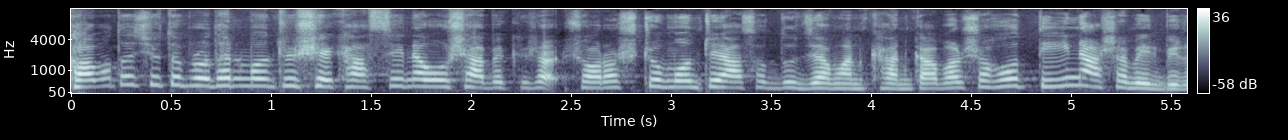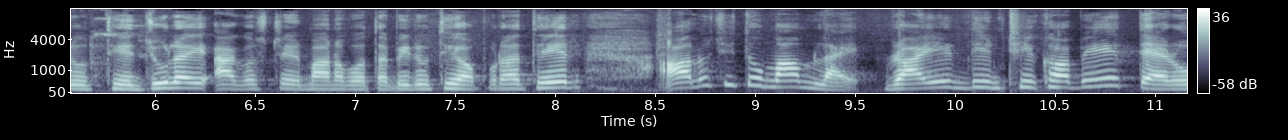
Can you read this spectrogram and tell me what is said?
ক্ষমতাচ্যুত প্রধানমন্ত্রী শেখ হাসিনা ও সাবেক স্বরাষ্ট্রমন্ত্রী আসাদুজ্জামান খান কামাল সহ তিন আসামির বিরুদ্ধে জুলাই আগস্টের মানবতা বিরোধী অপরাধের আলোচিত মামলায় রায়ের দিন ঠিক হবে তেরো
